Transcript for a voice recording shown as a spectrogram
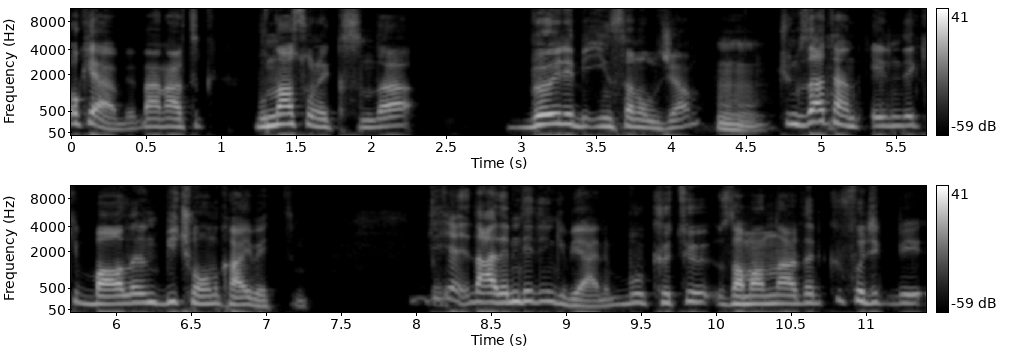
okey abi ben artık bundan sonraki kısımda böyle bir insan olacağım. Hı hı. Çünkü zaten elimdeki bağların birçoğunu kaybettim. Daha demin dediğim gibi yani bu kötü zamanlarda bir ufacık bir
